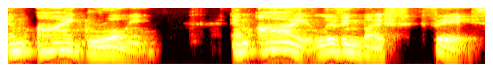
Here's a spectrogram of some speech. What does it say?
Am I growing? Am I living by faith?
